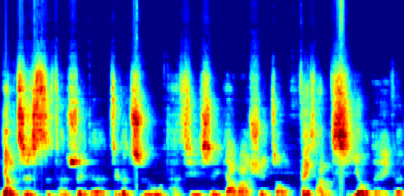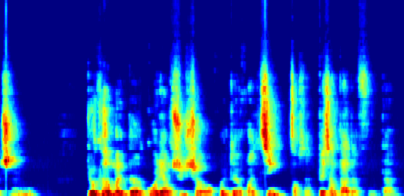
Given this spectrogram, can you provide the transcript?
酿制死藤水的这个植物，它其实是亚马逊中非常稀有的一个植物，游客们的过量需求会对环境造成非常大的负担。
